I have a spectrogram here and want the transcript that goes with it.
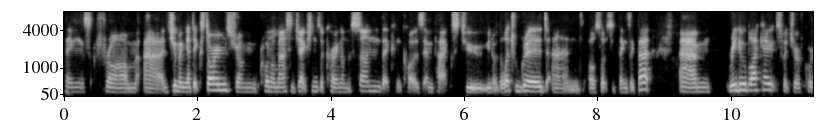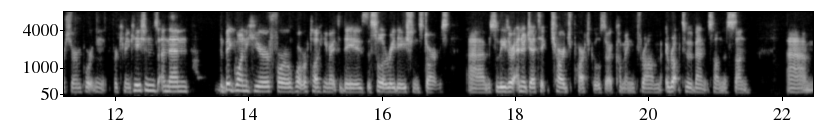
things from uh, geomagnetic storms, from coronal mass ejections occurring on the sun that can cause impacts to you know the electrical grid and all sorts of things like that. Um, radio blackouts, which are of course are important for communications, and then the big one here for what we're talking about today is the solar radiation storms. Um, so these are energetic charged particles that are coming from eruptive events on the sun. Um,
